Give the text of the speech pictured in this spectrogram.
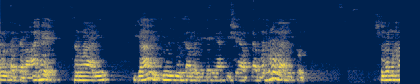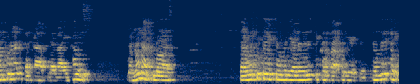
म्हणतात त्याला? आहे. सर्व आणि या एकवीस दिवसामध्ये त्यांनी अतिशय आपल्या मधुर वाणीतून शिवमहापुराण कथा आपल्याला ऐकावली म्हणून आपल्या पार्वतीकडे चौधरी याला विनंती करतो आपण यायचं. चौधरी काय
